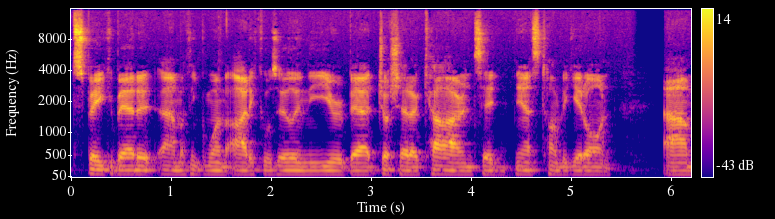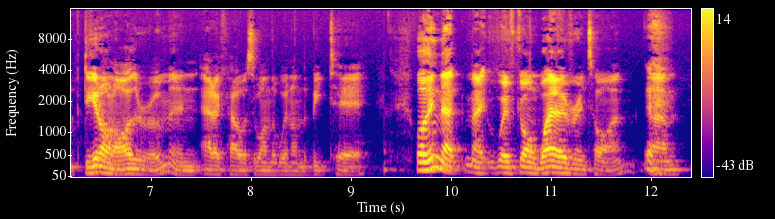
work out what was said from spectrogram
speak about it, um, I think in one of the articles earlier in the year about Josh Addo-Carr and said now it's time to get on. Um, to get on either of them, and Addo-Carr was the one that went on the big tear. Well, I think that, mate, we've gone way over in time. Um,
